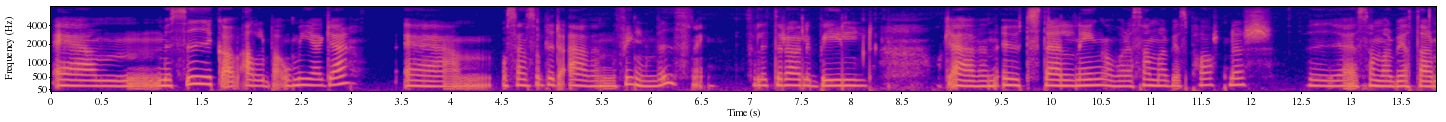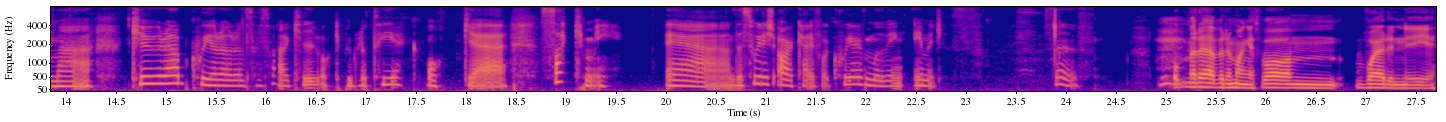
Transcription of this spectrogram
ehm, musik av Alba Omega. Ehm, och sen så blir det även filmvisning. Så lite rörlig bild och även utställning av våra samarbetspartners. Vi eh, samarbetar med Kurab, Queerrörelsens arkiv och bibliotek och eh, SACMI, eh, The Swedish Archive for Queer Moving Images. Precis. Och med det här evenemanget, vad, mm, vad är det ni,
